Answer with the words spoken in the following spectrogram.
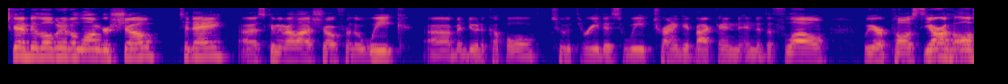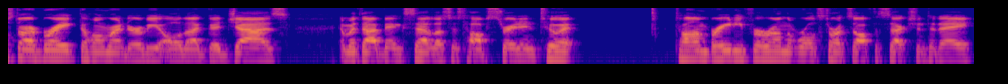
It's going to be a little bit of a longer show today. Uh, it's going to be my last show for the week. Uh, I've been doing a couple, two or three this week, trying to get back in, into the flow. We are post the All Star break, the Home Run Derby, all that good jazz. And with that being said, let's just hop straight into it. Tom Brady for Around the World starts off the section today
